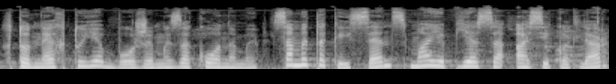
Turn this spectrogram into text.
хто нехтує Божими законами. Саме такий сенс має п'єса Асі Котляр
